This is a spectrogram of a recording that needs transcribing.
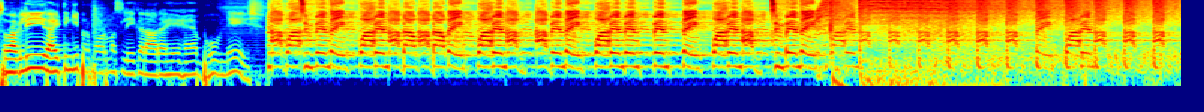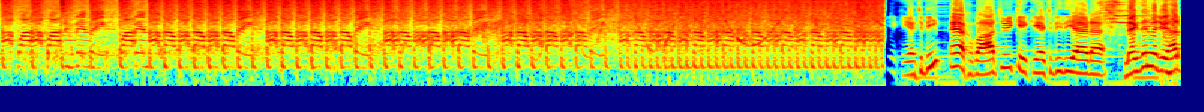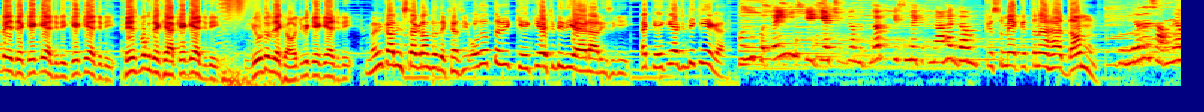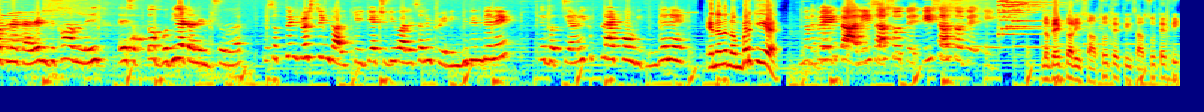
सो अगली राइटिंग की परफॉर्मेंस लेकर आ रहे हैं भुवनेश I've been ਕੇਕੇਐਚਡੀ ਇਹ ਅਖਬਾਰ 'ਚ ਵੀ ਕੇਕੇਐਚਡੀ ਦੀ ਐਡ ਹੈ ਮੈਗਜ਼ੀਨ ਵਿੱਚ ਵੀ ਹਰ ਪੇਜ ਤੇ ਕੇਕੇਐਚਡੀ ਕੇਕੇਐਚਡੀ ਫੇਸਬੁੱਕ ਦੇਖਿਆ ਕੇਕੇਐਚਡੀ YouTube ਦੇਖਿਆ ਉਹ 'ਚ ਵੀ ਕੇਕੇਐਚਡੀ ਮੈਂ ਵੀ ਕੱਲ Instagram ਤੇ ਦੇਖਿਆ ਸੀ ਉਹਦੇ ਉੱਤੇ ਵੀ ਕੇਕੇਐਚਡੀ ਦੀ ਐਡ ਆ ਰਹੀ ਸੀਗੀ ਇਹ ਕੇਕੇਐਚਡੀ ਕੀ ਹੈਗਾ ਤੁਹਾਨੂੰ ਪਤਾ ਹੀ ਨਹੀਂ ਕੇਕੇਐਚਡੀ ਦਾ ਮਤਲਬ ਕਿਸ ਵਿੱਚ ਕਿੰਨਾ ਹੈ ਦਮ ਕਿਸ ਵਿੱਚ ਕਿੰਨਾ ਹੈ ਦਮ ਦੁਨੀਆ ਦੇ ਸਾਹਮਣੇ ਆਪਣਾ ਟੈਲੈਂਟ ਦਿਖਾਉਣ ਲਈ ਇਹ ਸਭ ਤੋਂ ਵਧੀਆ ਟੈਲੈਂਟ ਸ਼ੋਅ ਹੈ ਤੇ ਸਭ ਤੋਂ ਇੰਟਰਸਟਿੰਗ ਗੱਲ ਕੇਕੇਐਚਡੀ ਵਾਲੇ ਸਾਨੂੰ ਟ੍ਰੇਨਿੰਗ ਵੀ ਦਿੰਦੇ ਨੇ ਤੇ ਬੱਚਿਆਂ ਨੂੰ ਇੱਕ ਪਲੇਟਫਾਰਮ ਵੀ ਦਿੰਦੇ ਨੇ ਇਹਨਾਂ ਦਾ ਨੰਬਰ ਕੀ ਹੈ? 90 41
